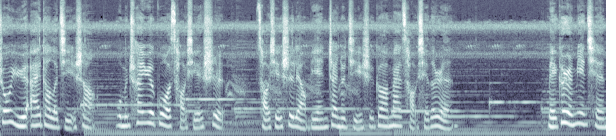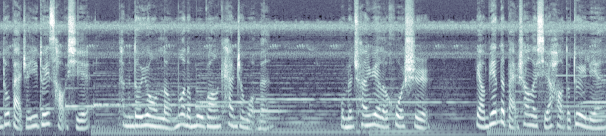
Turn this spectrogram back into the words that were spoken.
终于挨到了集上，我们穿越过草鞋市，草鞋市两边站着几十个卖草鞋的人，每个人面前都摆着一堆草鞋，他们都用冷漠的目光看着我们。我们穿越了货市，两边的摆上了写好的对联，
